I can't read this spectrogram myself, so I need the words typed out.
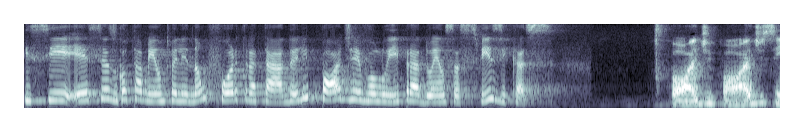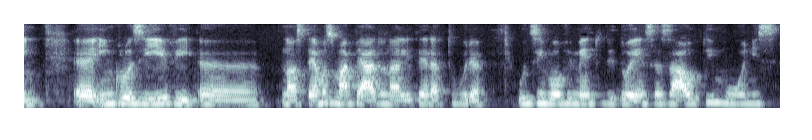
E se esse esgotamento ele não for tratado, ele pode evoluir para doenças físicas? Pode, pode, sim. Uh, inclusive, uh, nós temos mapeado na literatura o desenvolvimento de doenças autoimunes.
